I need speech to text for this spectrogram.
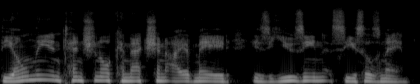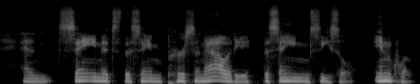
the only intentional connection I have made is using Cecil's name and saying it's the same personality, the same Cecil. End quote.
